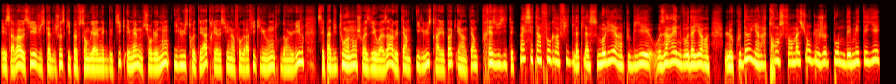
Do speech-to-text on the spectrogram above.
Et ça va aussi jusqu'à des choses qui peuvent sembler anecdotiques. Et même sur le nom illustre théâtre, il y a aussi une infographie qui le montre dans le livre. C'est pas du tout un nom choisi au hasard. Le terme illustre à l'époque est un terme très usité. Ouais, cette infographie de l'Atlas Molière, hein, publiée aux arènes, d'ailleurs le coup d'œil. Hein, la transformation du jeu de paume des métayers,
